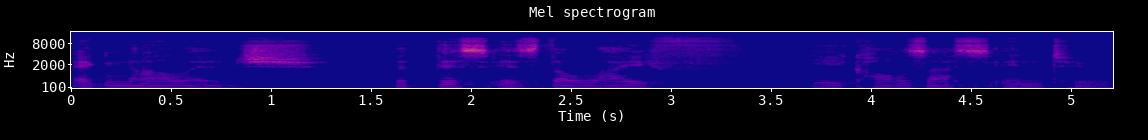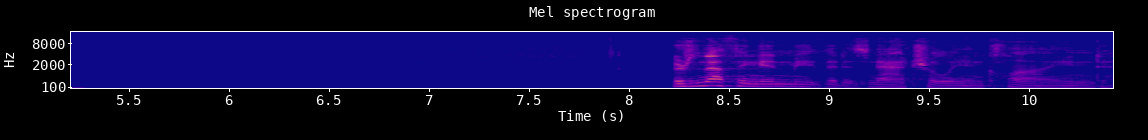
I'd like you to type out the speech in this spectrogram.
acknowledge that this is the life He calls us into. There's nothing in me that is naturally inclined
